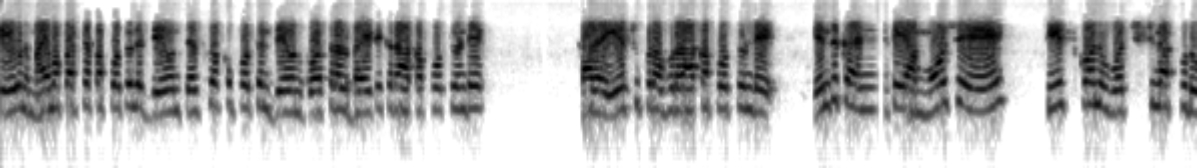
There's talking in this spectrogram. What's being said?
దేవుని మహిమపరచకపోతుండే దేవుని తెలుసుకోకపోతుండే దేవుని గోత్రాలు బయటికి రాకపోతుండే కదా? యేసు ప్రభు రాకపోతుండే. ఎందుకంటే ఆ మోసే తీసుకొని వచ్చినప్పుడు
